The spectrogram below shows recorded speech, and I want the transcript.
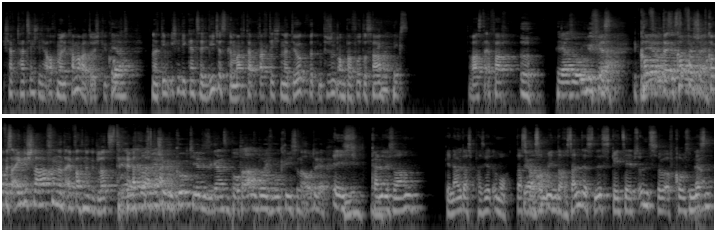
ich habe tatsächlich auch meine Kamera durchgeguckt. Ja. Nachdem ich ja die ganze Zeit Videos gemacht habe, dachte ich, na Dirk wird bestimmt noch ein paar Fotos haben. Nix. Du warst einfach, äh, Ja, so ungefähr. der Kopf, das der ist Kopf, ist. Kopf ist eingeschlafen und einfach nur geglotzt. Ja, dann hast du mir schon geguckt, hier diese ganzen Portale durch, wo kriege ich so ein Auto her? Ich kann euch sagen, genau das passiert immer. Das, Ja. was am interessantesten ist, geht selbst uns so auf großen Messen.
